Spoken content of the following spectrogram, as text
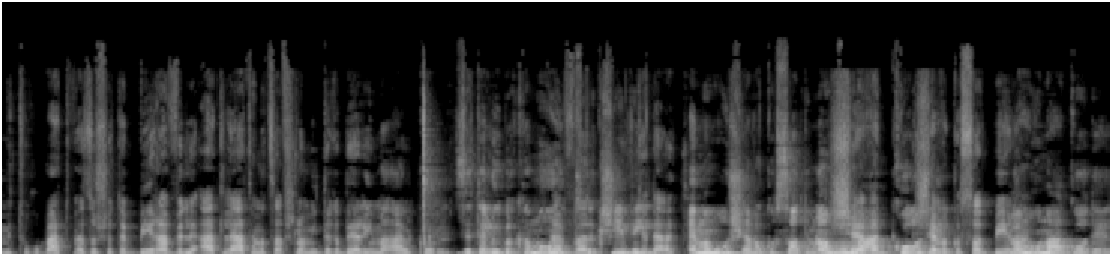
מתורבת, ואז הוא שותה בירה, ולאט לאט המצב שלו מידרדר עם האלכוהול. זה תלוי בכמות, אבל תקשיבי. את יודעת. הם אמרו שבע כוסות, הם לא אמרו שבע- מה הגודל. שבע כוסות לא בירה? אמרו מה הגודל.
